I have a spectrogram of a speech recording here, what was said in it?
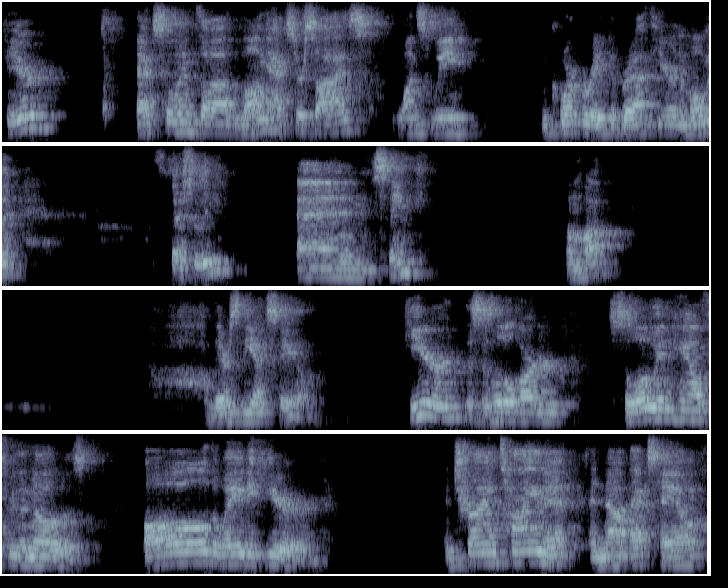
Here, excellent uh, lung exercise once we incorporate the breath here in a moment, especially. And sink. Come up. There's the exhale. Here, this is a little harder. Slow inhale through the nose all the way to here. And try and time it. And now exhale.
